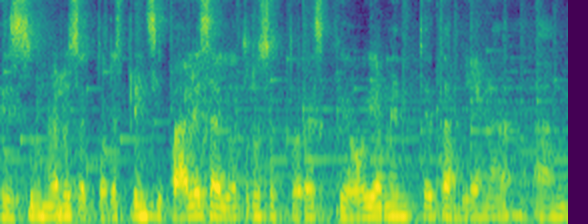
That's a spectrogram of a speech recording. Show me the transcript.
es uno de los sectores principales. Hay otros sectores que obviamente también han,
